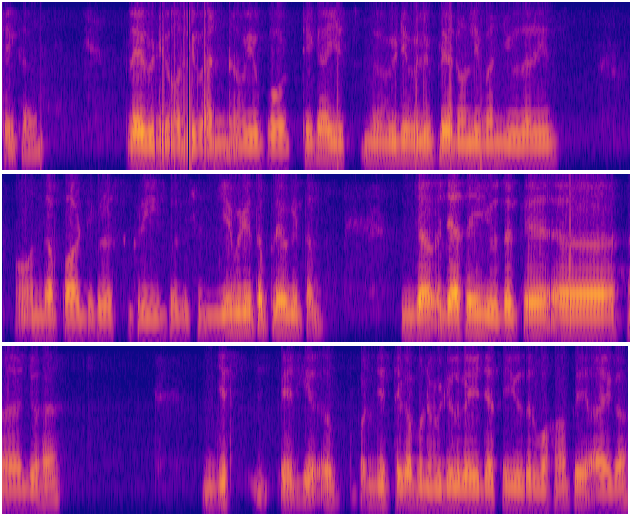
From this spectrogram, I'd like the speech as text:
ठीक है? वीडियो ओनली वन व्यू पोर्ट ठीक है? इस video will be played only one user is on the particular screen position ये वीडियो तब प्ले होगी तब, जब जैसे ही यूज़र के जो है, जिस पेज के ऊपर जिस जगह पर वीडियो लगाई, जैसे यूज़र वहाँ पे आएगा,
